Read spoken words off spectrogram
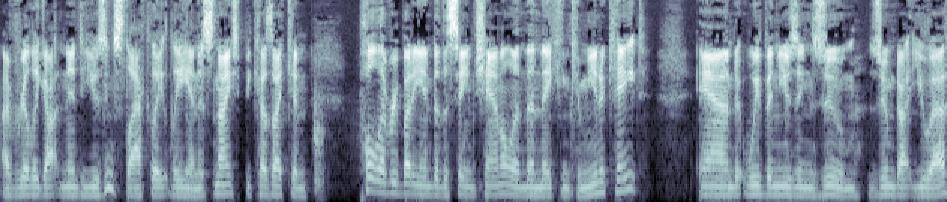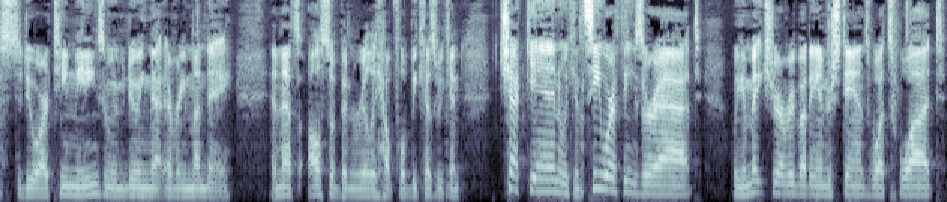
I've really gotten into using Slack lately, and it's nice because I can pull everybody into the same channel and then they can communicate. And we've been using Zoom, zoom.us to do our team meetings, and we've been doing that every Monday. And that's also been really helpful because we can check in, we can see where things are at, we can make sure everybody understands what's what.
